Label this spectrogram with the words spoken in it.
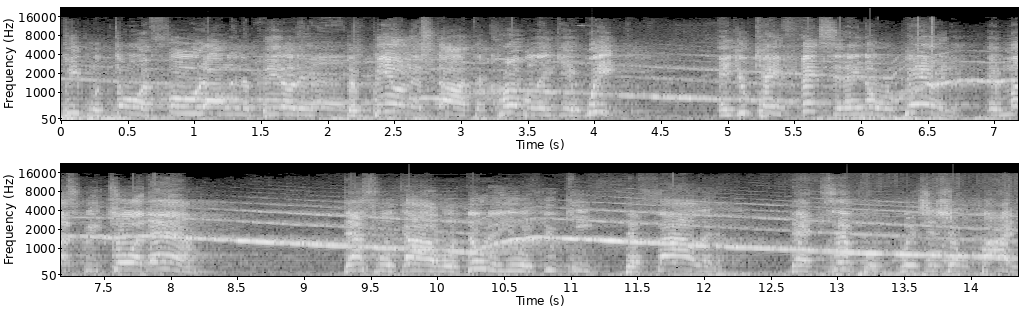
people throwing food all in the building, the building start to crumble and get weak. And you can't fix it, ain't no repairing it. It must be tore down. That's what God will do to you if you keep defiling that temple, which is your body.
